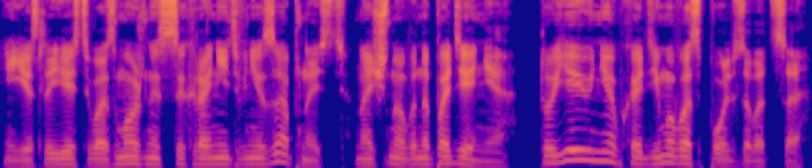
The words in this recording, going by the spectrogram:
Если есть возможность сохранить внезапность ночного нападения, то ею необходимо воспользоваться.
